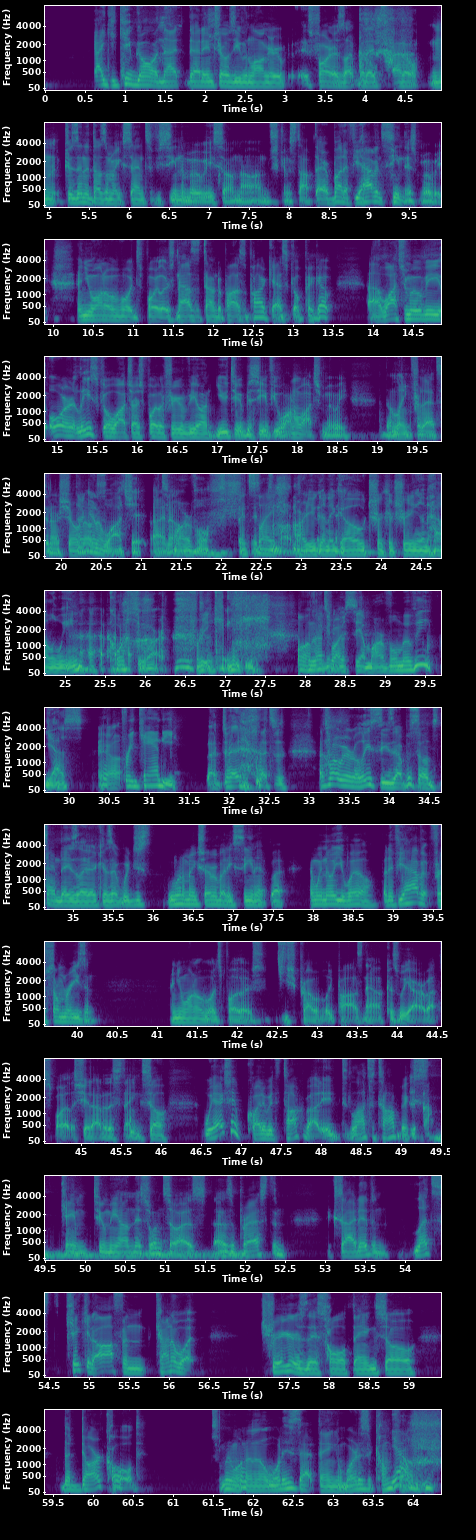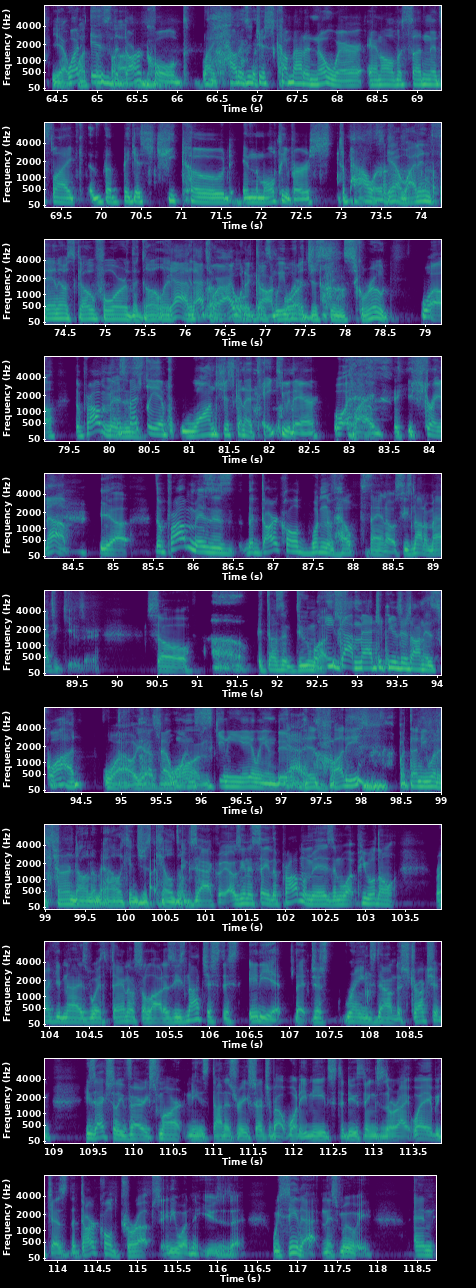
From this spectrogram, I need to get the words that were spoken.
I could keep going. That that intro is even longer as far as like, but it's I don't because then it doesn't make sense if you've seen the movie. So no, I'm just gonna stop there. But if you haven't seen this movie and you want to avoid spoilers, now's the time to pause the podcast, go pick up, uh, watch a movie, or at least go watch our spoiler free review on YouTube to see if you want to watch a movie. The link for that's in our show notes. They're notes. gonna watch it. I It's know. Marvel. It's like, are you gonna go trick or treating on Halloween? Of course you are. Free candy. Well, and that's why. go see a Marvel movie? Yes. Yeah, Free candy. That- that's that's why we release these episodes ten days later because we just we want to make sure everybody's seen it, but and we know you will. But if you haven't for some reason and you want to avoid spoilers, you should probably pause now because we are about to spoil the shit out of this thing. So we actually have quite a bit to talk about. It, lots of topics came to me on this one, so I was I was impressed and excited. And let's kick it off and kind of what triggers this whole thing. So the dark Darkhold. Somebody want to know what is that thing and where does it come Yeah. from? Yeah. what is the, fuck? Darkhold? Like, how does it just come out of nowhere and all of a sudden it's like the biggest cheat code in the multiverse to power? Yeah, why didn't Thanos go for the gauntlet? Yeah, and that's where I would've Because gone we would have just been screwed. Well, the problem And is, is especially if Wong's just gonna take you there well, like straight up. yeah. The problem is, is the Darkhold wouldn't have helped Thanos. He's not a magic user, so Oh. it doesn't do Well, much. he's got magic users on his squad. wow, he has that one. one. skinny alien dude. Yeah, his buddy. But then he would have turned on him, Alec, and just killed him. Exactly. I was going to say the problem is, and what people don't recognize with Thanos a lot is he's not just this idiot that just rains down destruction. He's actually very smart and he's done his research about what he needs to do things the right way because the Darkhold corrupts anyone that uses it. We see that in this movie. And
